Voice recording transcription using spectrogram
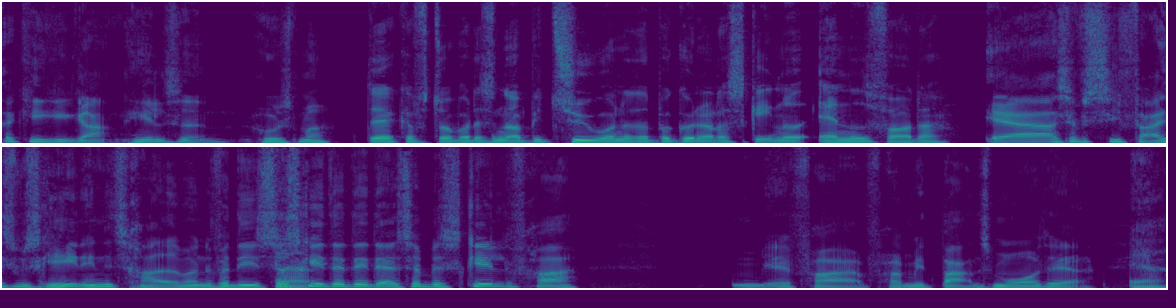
der gik i gang hele tiden hos mig. Det jeg kan forstå, var det sådan op i 20'erne, der begynder der at ske noget andet for dig? Ja, altså jeg vil sige faktisk, vi skal helt ind i 30'erne, fordi så ja. skete der det der, så blev skilt fra, mm, fra, fra mit barns mor der. Ja.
